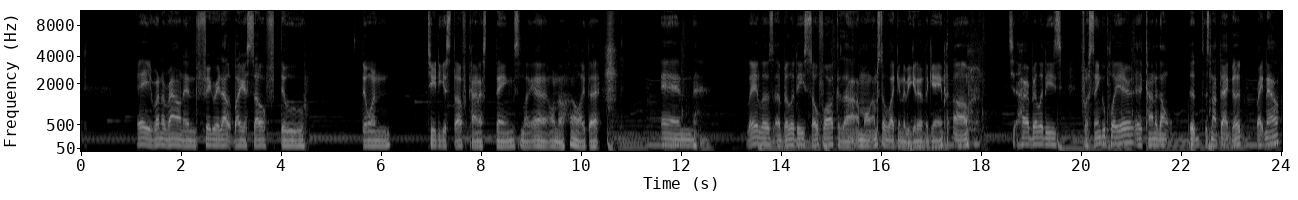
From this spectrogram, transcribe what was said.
Hey run around and figure it out by yourself through doing tedious stuff kind of things. Like, yeah, I don't know. I don't like that. And Layla's ability so far, because I'm I'm still like in the beginning of the game. Um, her abilities for single player, it kind of don't. It, it's not that good right now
